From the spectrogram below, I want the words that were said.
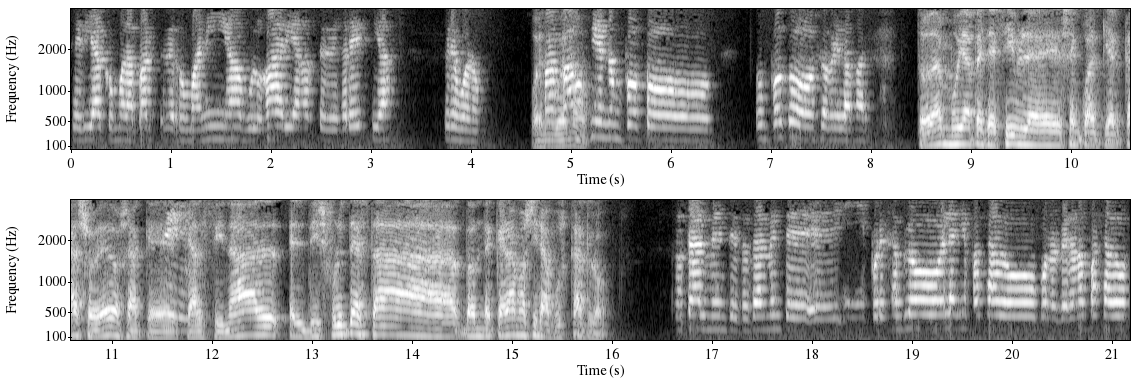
sería como la parte de Rumanía, Bulgaria, norte de Grecia, pero bueno, pues vamos bueno. viendo un poco, un poco sobre la marcha todas muy apetecibles en cualquier caso, ¿eh? O sea que, sí. que, al final el disfrute está donde queramos ir a buscarlo. Totalmente, totalmente. Y por ejemplo, el año pasado, bueno, el verano pasado,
